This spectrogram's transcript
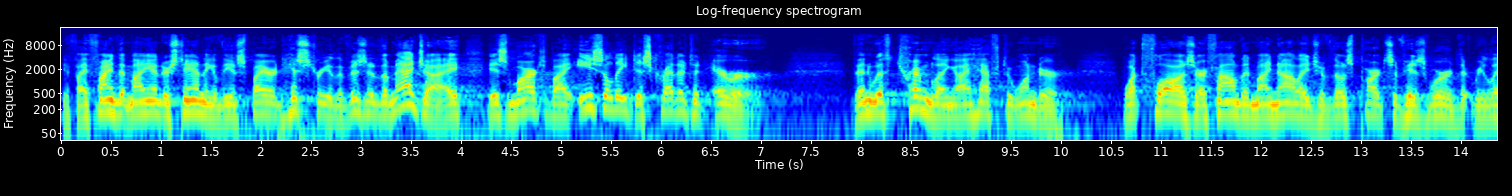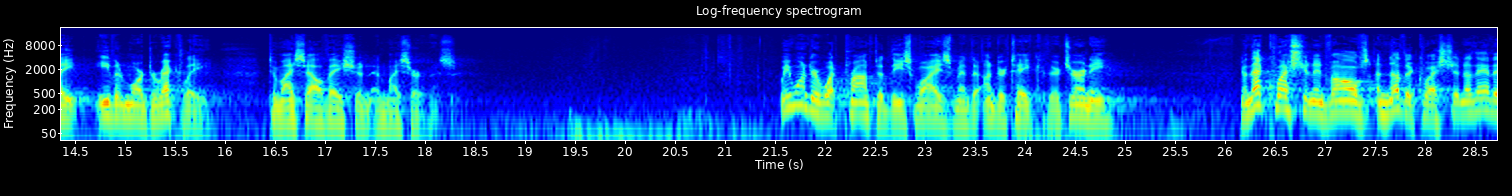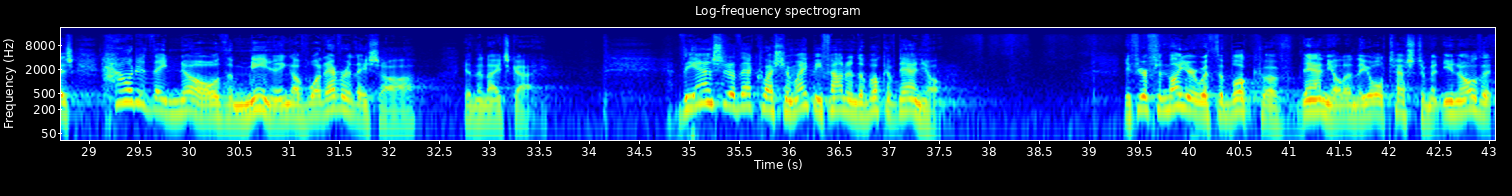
If I find that my understanding of the inspired history of the visit of the Magi is marked by easily discredited error, then with trembling I have to wonder what flaws are found in my knowledge of those parts of His Word that relate even more directly to my salvation and my service. We wonder what prompted these wise men to undertake their journey. And that question involves another question, and that is how did they know the meaning of whatever they saw in the night sky? The answer to that question might be found in the book of Daniel. If you're familiar with the book of Daniel in the Old Testament, you know that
